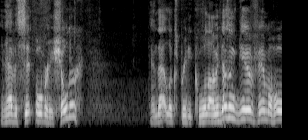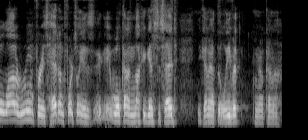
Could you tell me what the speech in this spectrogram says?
and have it sit over his shoulder. And that looks pretty cool. Um, it doesn't give him a whole lot of room for his head, unfortunately. It will kind of knock against his head. You kind of have to leave it, you know, kind of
